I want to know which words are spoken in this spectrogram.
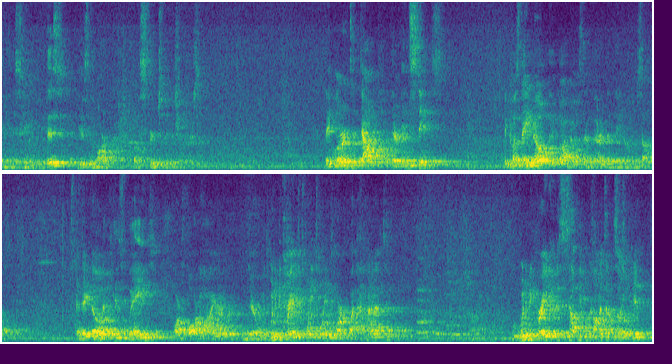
and inescapably. This is the mark of a spiritually mature person. They've learned to doubt their instincts because they know that God knows them better than they know themselves. And they know that His ways are far higher than their ways. Wouldn't it be great if 2020 was marked by that kind of attitude? Wouldn't it be great if this is how people commented on social media?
